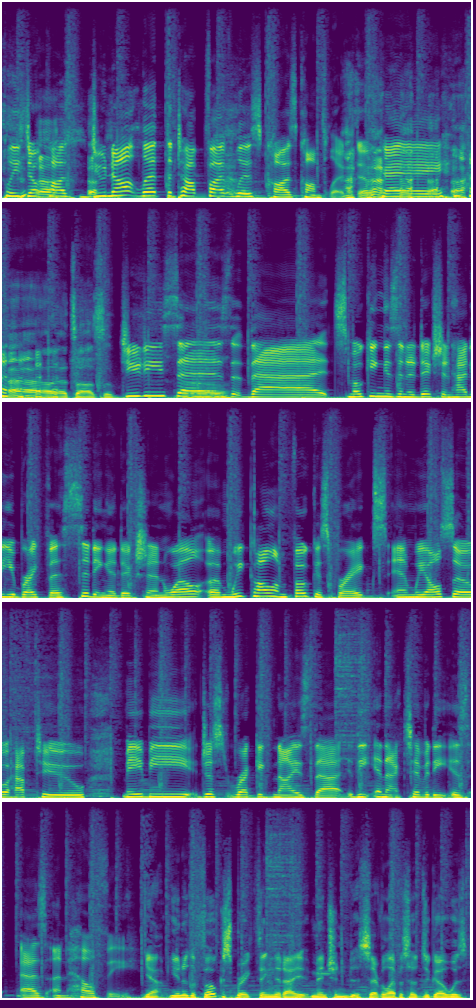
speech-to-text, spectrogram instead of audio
Please don't cause, do not let the top five list cause conflict, okay? oh, that's awesome. Judy says that smoking is an addiction. How do you break the sitting addiction? Well, um, we call them focus breaks, and we also have to maybe just recognize that the inactivity is as unhealthy. Yeah, you know the focus break thing that I mentioned several episodes ago was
